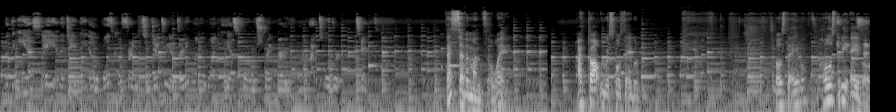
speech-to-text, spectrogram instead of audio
but the ESA and the JPL both confirmed the trajectory of 3101 ES4 will strike Earth on October 10th. That's seven months away. I thought we were supposed to able. Supposed to able? Supposed to be able.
